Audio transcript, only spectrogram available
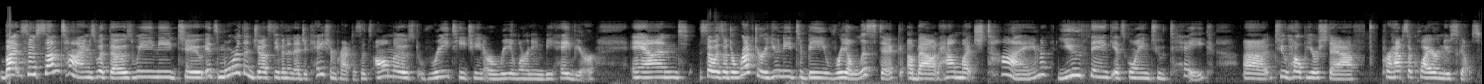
But so sometimes with those, we need to, it's more than just even an education practice, it's almost reteaching or relearning behavior. And so, as a director, you need to be realistic about how much time you think it's going to take uh, to help your staff perhaps acquire new skills.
